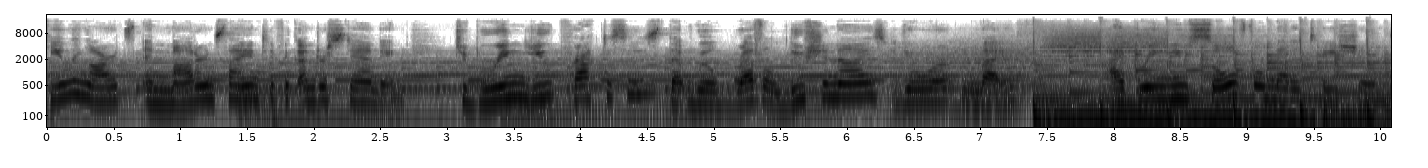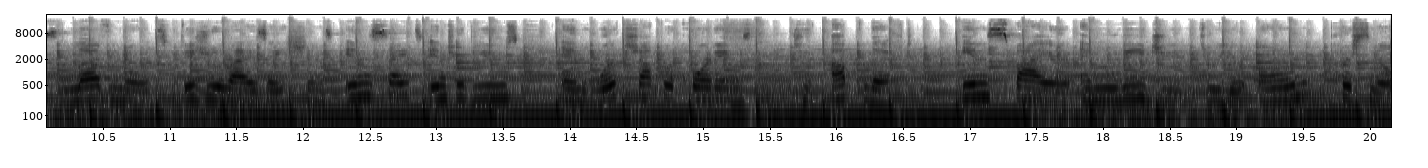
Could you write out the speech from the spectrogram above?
healing arts and modern scientific understanding to bring you practices that will revolutionize your life. I bring you soulful meditations, love notes, visualizations, insights, interviews, and workshop recordings to uplift, inspire, and lead you through your own personal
